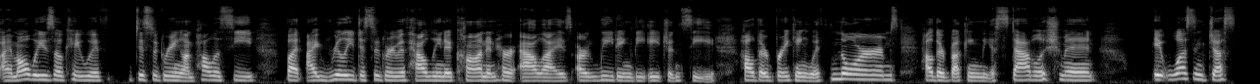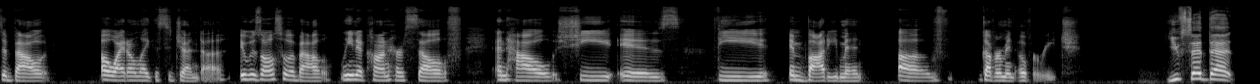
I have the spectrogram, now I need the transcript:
I'm always okay with disagreeing on policy, but I really disagree with how Lina Khan and her allies are leading the agency, how they're breaking with norms, how they're bucking the establishment. It wasn't just about oh, I don't like this agenda. It was also about Lina Khan herself and how she is the embodiment of government overreach. You've said that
